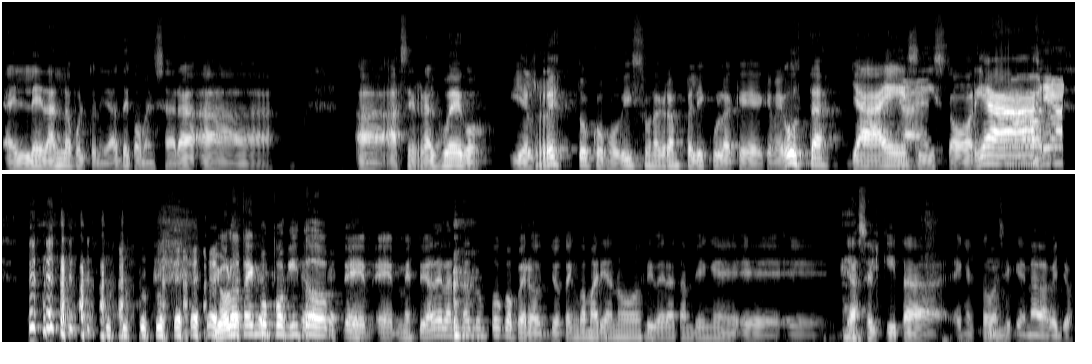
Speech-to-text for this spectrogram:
a él le dan la oportunidad de comenzar a, a, a, cerrar el juego. Y el resto, como dice una gran película que, que me gusta, ya es, historia. historia. yo lo tengo un poquito, eh, eh, me estoy adelantando un poco, pero yo tengo a Mariano Rivera también eh, ya cerquita en el todo, así que nada, ve yo.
